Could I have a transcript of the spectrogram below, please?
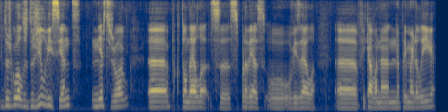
dos golos do Gil Vicente neste jogo, uh, porque o Tondela, se, se perdesse o, o Vizela, uh, ficava na, na Primeira Liga.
